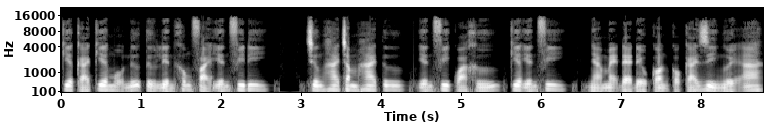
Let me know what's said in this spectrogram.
kia cái kia mộ nữ tử liền không phải Yến Phi đi. chương 224, Yến Phi quá khứ, kia Yến Phi, nhà mẹ đẻ đều còn có cái gì người a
